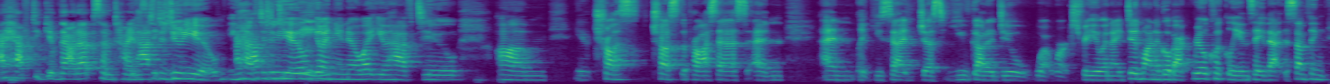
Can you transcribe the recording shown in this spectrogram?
I have to give that up sometimes. you have to, do keep- you you I have, to, do, me. you and you know what you have to um you know trust trust the process and and like you said just you've got to do what works for you and i did want to go back real quickly and say that is something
